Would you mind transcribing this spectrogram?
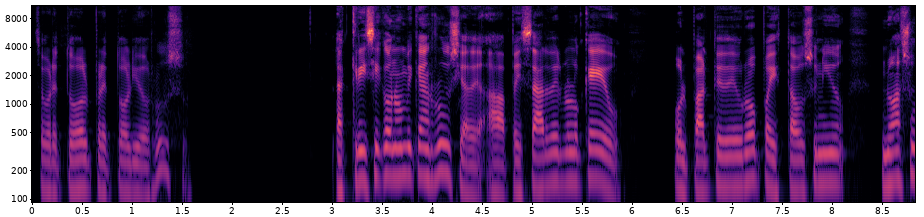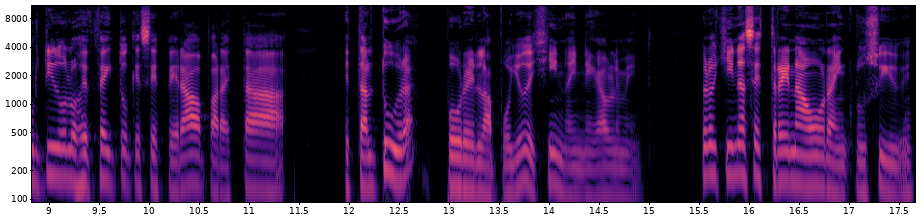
sobre todo el petróleo ruso. La crisis económica en Rusia, a pesar del bloqueo por parte de Europa y Estados Unidos, no ha surtido los efectos que se esperaba para esta, esta altura por el apoyo de China, innegablemente. Pero China se estrena ahora, inclusive,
